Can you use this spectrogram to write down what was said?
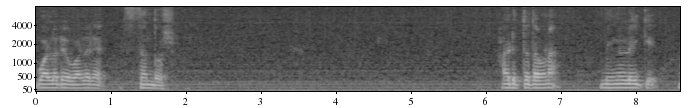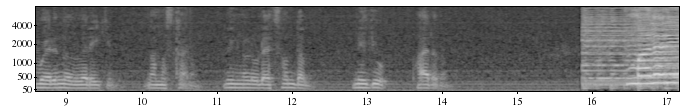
വളരെ വളരെ സന്തോഷം. അടുത്ത തവണ നിങ്ങളിലേക്ക് വരുന്നതുവരേക്കും നമസ്കാരം. നിങ്ങളുടെ സ്വന്തം നിജു ഭാരതം. മലരെ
